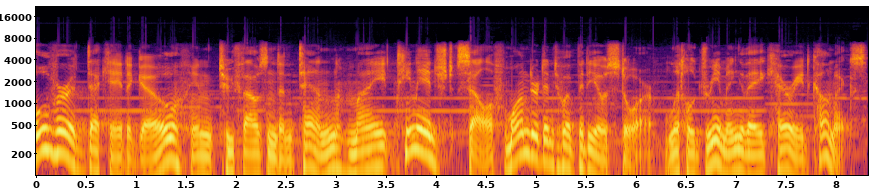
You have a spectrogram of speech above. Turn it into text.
over a decade ago, in 2010, my teenaged self wandered into a video store, little dreaming they carried comics.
